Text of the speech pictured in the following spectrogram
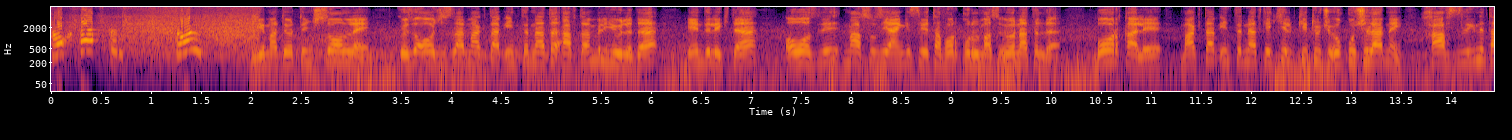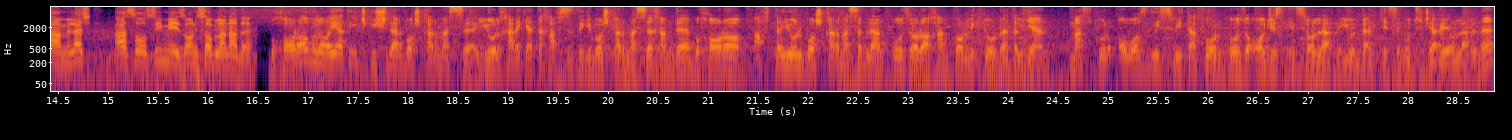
to'xtab turing to'y. Yigirma to'rtinchi sonli ko'zi ojizlar maktab internati avtomobil yo'lida endilikda ovozli maxsus yangi svetofor qurilmasi o'rnatildi. Bu orqali maktab internatga kelib ketuvchi o'quvchilarning xavfsizligini ta'minlash asosiy mezon hisoblanadi. Buxoro viloyati ichki ishlar boshqarmasi yo'l harakati xavfsizligi boshqarmasi hamda buxoro avtoyo'l boshqarmasi bilan o'zaro hamkorlikda o'rnatilgan mazkur ovozli svetofor ko'zi ojiz insonlarni yo'ldan kesib o'tish jarayonlarini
